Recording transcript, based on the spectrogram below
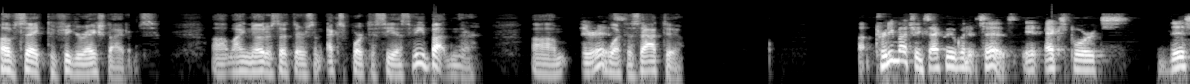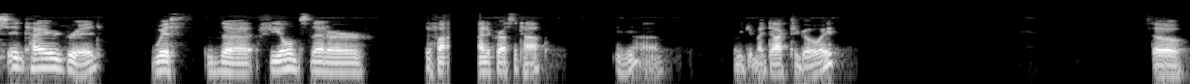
of, say, configuration items, um, I noticed that there's an export to CSV button there. Um, There is. what does that do? Uh, pretty much exactly what it says. It exports this entire grid with the fields that are defined across the top. Mhm. Uh, let me get my doc to go away. So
